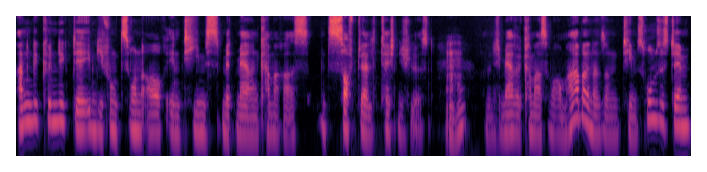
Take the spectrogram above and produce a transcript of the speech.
angekündigt, der eben die Funktion auch in Teams mit mehreren Kameras softwaretechnisch löst. Mhm. Wenn ich mehrere Kameras im Raum habe, dann so ein Teams-Room-System,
